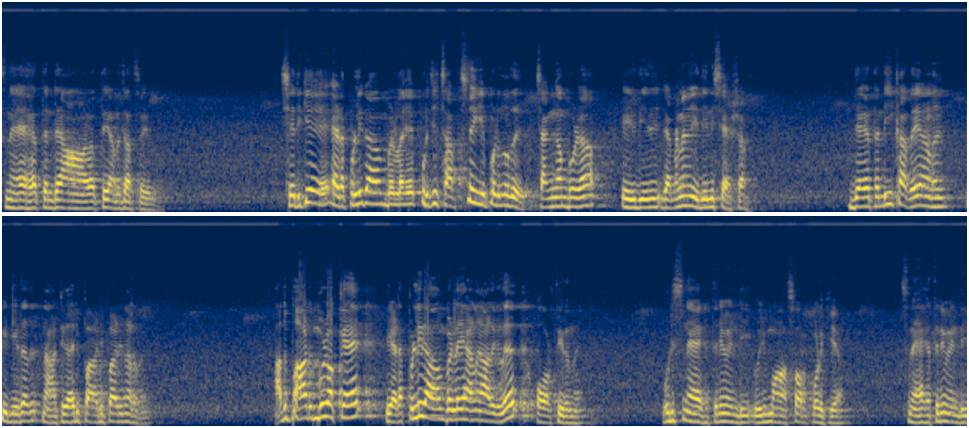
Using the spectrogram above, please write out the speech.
സ്നേഹത്തിന്റെ ആഴത്തെയാണ് ചർച്ച ചെയ്തത്. ശരിക്ക് എടപ്പള്ളി രാമപിള്ളയെ കുറിച്ച് ചർച്ച ചെയ്യപ്പെടുന്നത് ചങ്ങമ്പുഴ എഴുതിയ രമണൻ എഴുതിയതിന് ശേഷം ഇദ്ദേഹത്തിന്റെ ഈ കഥയാണ് പിന്നീട് അത് നാട്ടുകാർ പാടി പാടി നടന്നത്. അത് പാടുമ്പോഴൊക്കെ എടപ്പള്ളി രാമപിള്ളയാണ് ആളുകൾ ഓർത്തിരുന്നത്. ഒരു സ്നേഹത്തിന് വേണ്ടി ഒരു മാസം ഉറക്കൊളിക്കുക സ്നേഹത്തിന് വേണ്ടി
